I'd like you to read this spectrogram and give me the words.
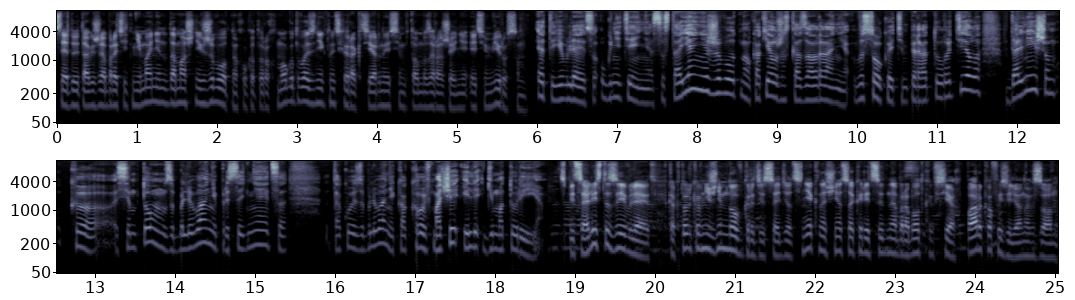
Следует также обратить внимание на домашних животных, у которых могут возникнуть характерные симптомы заражения этим вирусом. Это является угнетение состояния животного, как я уже сказал ранее, высокая температура тела. В дальнейшем к симптомам заболевания присоединяется такое заболевание, как кровь моче или гематурия. Специалисты заявляют, как только в Нижнем Новгороде сойдет снег, начнется акарицидная обработка всех парков и зеленых зон.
